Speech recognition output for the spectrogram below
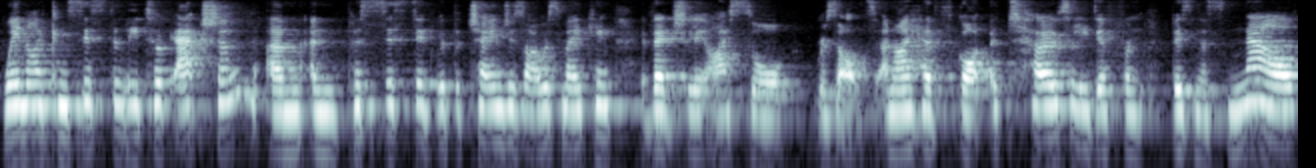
when I consistently took action um, and persisted with the changes I was making, eventually I saw results. And I have got a totally different business now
